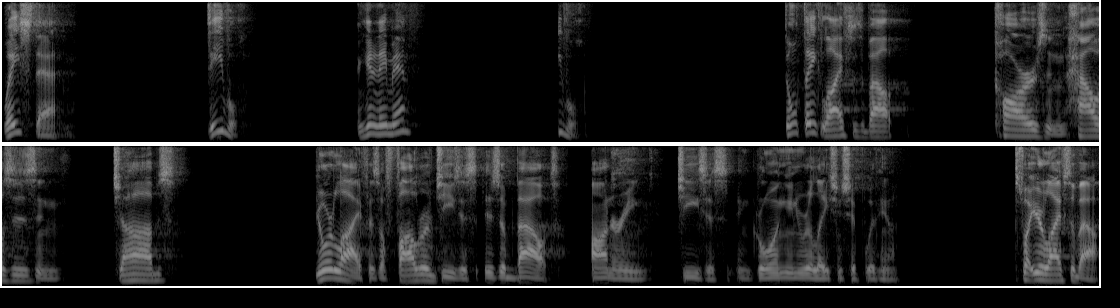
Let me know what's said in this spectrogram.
Waste that. It's evil. Can get an amen? Evil. Don't think life is about cars and houses and jobs. Your life as a follower of Jesus is about honoring Jesus and growing in your relationship with Him. That's what your life's about.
